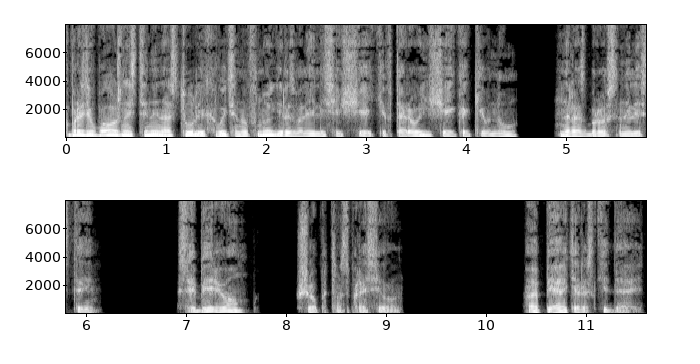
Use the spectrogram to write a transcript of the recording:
У противоположной стены на стульях, вытянув ноги, развалились ищейки. Второй ищейка кивнул на разбросанные листы. «Соберем?» — шепотом спросил он. «Опять раскидает»,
